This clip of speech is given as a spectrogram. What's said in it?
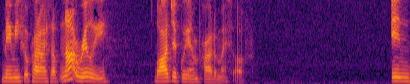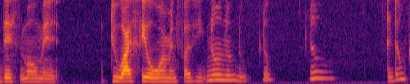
made me feel proud of myself. Not really logically, I'm proud of myself. In this moment, do I feel warm and fuzzy? No, no, no, no, no. I don't.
